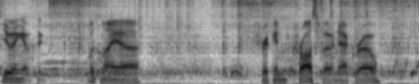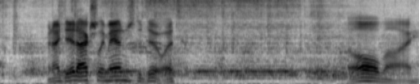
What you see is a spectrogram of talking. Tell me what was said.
doing it with, with my uh, freaking crossbow necro. And I did actually manage to do it. Oh my.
